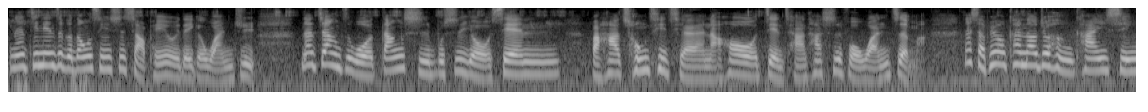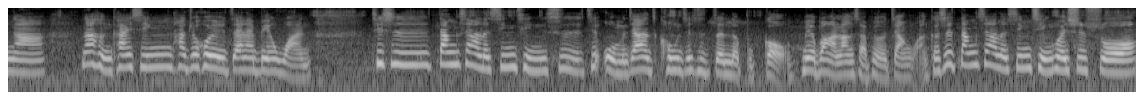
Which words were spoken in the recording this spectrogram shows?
那今天这个东西是小朋友的一个玩具，那这样子我当时不是有先把它充气起来，然后检查它是否完整嘛？那小朋友看到就很开心啊，那很开心，他就会在那边玩。其实当下的心情是，就我们家的空间是真的不够，没有办法让小朋友这样玩。可是当下的心情会是说，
